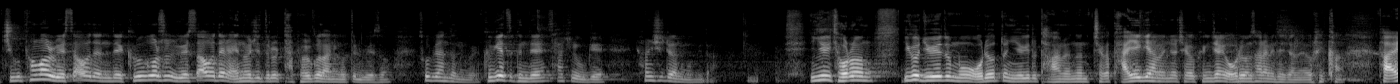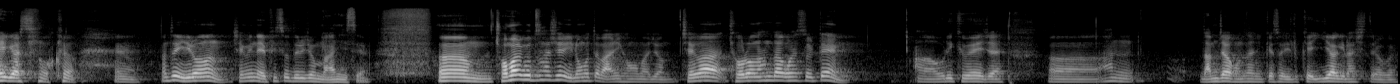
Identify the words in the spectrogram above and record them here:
지구 평화를 위해 싸워야 되는데 그것을 위해 싸워야 될 에너지들을 다 별것 아닌 것들을 위해서 소비한다는 거예요. 그게 근데 사실 우리의 현실이라는 겁니다. 이게 결혼 이것 이외에도 뭐 어려웠던 이야기를 다 하면은 제가 다 얘기하면요 제가 굉장히 어려운 사람이 되잖아요. 그러니까 다 얘기할 수는 없고요. 예. 아무튼 이런 재밌는 에피소드들이 좀 많이 있어요. 음, 저 말고도 사실 이런 것들 많이 경험하죠. 제가 결혼한다고 했을 때 아, 우리 교회 이제 어, 한 남자 권사님께서 이렇게 이야기를 하시더라고요.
